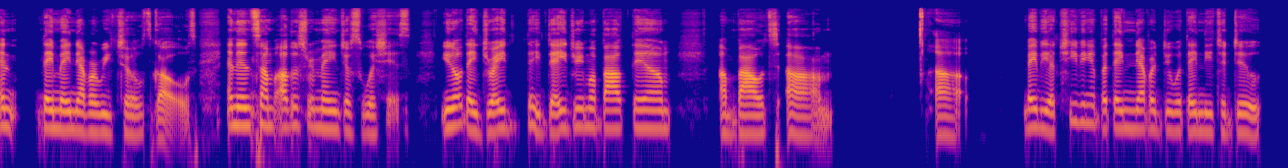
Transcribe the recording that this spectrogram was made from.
and they may never reach those goals and then some others remain just wishes you know they dray, they daydream about them about um uh maybe achieving it but they never do what they need to do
